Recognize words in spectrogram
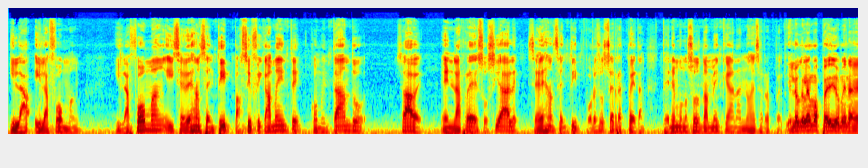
y la, y la forman. Y la forman y se dejan sentir pacíficamente, comentando, ¿sabes? En las redes sociales, se dejan sentir, por eso se respetan. Tenemos nosotros también que ganarnos ese respeto. Y es lo que le hemos pedido, mira,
